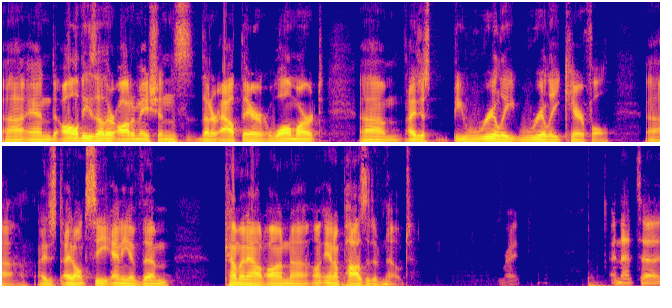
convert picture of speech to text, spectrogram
uh, and all these other automations that are out there. Walmart. Um, I just be really, really careful. Uh, I just I don't see any of them coming out on uh, in a positive note. Right, and that uh,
